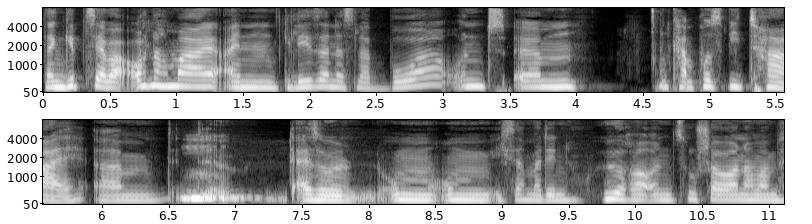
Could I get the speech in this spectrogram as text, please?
Dann gibt's ja aber auch nochmal ein gläsernes Labor und ähm, Campus Vital. Ähm, mhm. Also um, um, ich sag mal, den Hörer und Zuschauer nochmal ein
